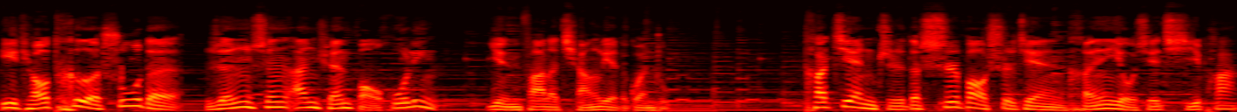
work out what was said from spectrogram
一条特殊的人身安全保护令引发了强烈的关注。他剑指的施暴事件很有些奇葩。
